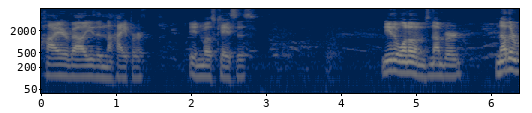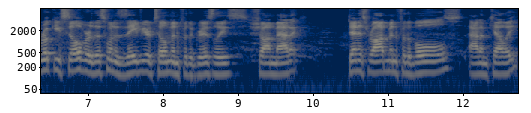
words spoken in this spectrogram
higher value than the hyper. In most cases, neither one of them is numbered. Another rookie silver. This one is Xavier Tillman for the Grizzlies. Sean Maddock, Dennis Rodman for the Bulls. Adam Kelly.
